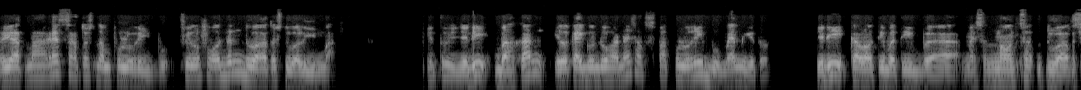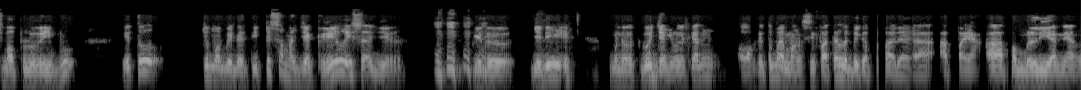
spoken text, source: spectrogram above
Riyad Mahrez 160 ribu, Phil Foden 225 gitu. Jadi bahkan Ilkay Gundogannya 140 ribu men gitu. Jadi kalau tiba-tiba Mason Mount 250 ribu itu cuma beda tipis sama Jack Grealish aja gitu. Jadi menurut gue Jack Grealish kan waktu itu memang sifatnya lebih kepada apa ya eh, pembelian yang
